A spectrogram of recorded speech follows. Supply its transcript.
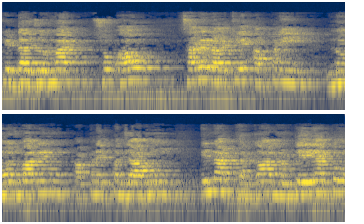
ਕਿੱਡਾ ਜੁਰਮ ਹੈ। ਸੋ ਆਓ ਸਾਰੇ ਰਲ ਕੇ ਆਪਣੀ ਨੌਜਵਾਨਾਂ ਨੂੰ, ਆਪਣੇ ਪੰਜਾਬ ਨੂੰ, ਇਹਨਾਂ ਠੱਗਾਂ ਲੁਟੇਰਿਆਂ ਤੋਂ,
